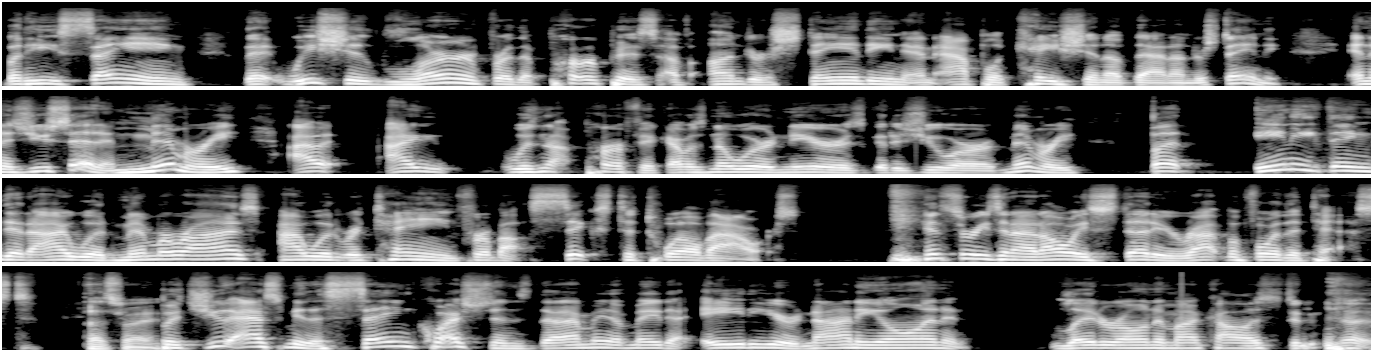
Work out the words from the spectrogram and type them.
but he's saying that we should learn for the purpose of understanding and application of that understanding and as you said in memory i i was not perfect i was nowhere near as good as you are at memory but anything that I would memorize, I would retain for about six to 12 hours. Hence the reason I'd always study right before the test. That's right. But you asked me the same questions that I may have made an 80 or 90 on and later on in my college uh,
